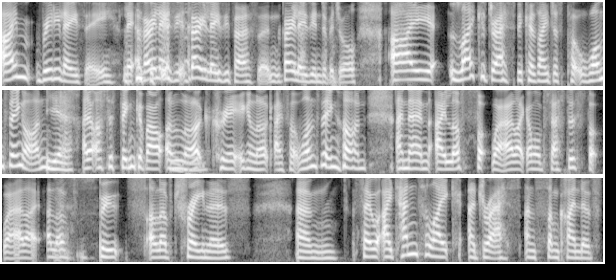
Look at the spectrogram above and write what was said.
I'm really lazy, a very lazy, very lazy person, very lazy individual. I like a dress because I just put one thing on. Yeah. I don't have to think about a look, creating a look. I put one thing on, and then I love footwear. Like I'm obsessed with footwear. Like I love Yes. boots. I love trainers. Um, so I tend to like a dress and some kind of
